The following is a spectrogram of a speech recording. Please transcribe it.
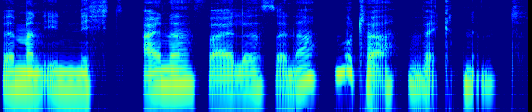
wenn man ihn nicht eine Weile seiner Mutter wegnimmt.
